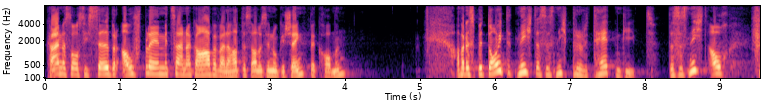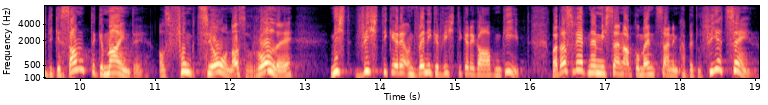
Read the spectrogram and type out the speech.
Keiner soll sich selber aufblähen mit seiner Gabe, weil er hat das alles ja nur geschenkt bekommen. Aber das bedeutet nicht, dass es nicht Prioritäten gibt. Dass es nicht auch für die gesamte Gemeinde als Funktion, als Rolle nicht wichtigere und weniger wichtigere Gaben gibt. Weil das wird nämlich sein Argument sein im Kapitel 14,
